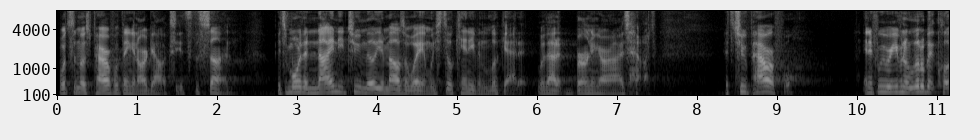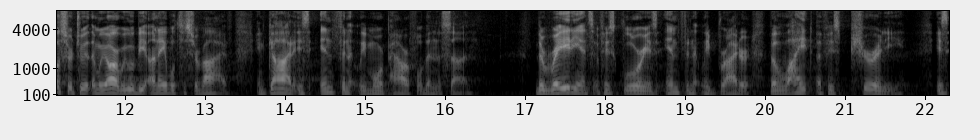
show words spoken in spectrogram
What's the most powerful thing in our galaxy? It's the sun. It's more than 92 million miles away, and we still can't even look at it without it burning our eyes out. It's too powerful. And if we were even a little bit closer to it than we are, we would be unable to survive. And God is infinitely more powerful than the sun. The radiance of his glory is infinitely brighter. The light of his purity is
